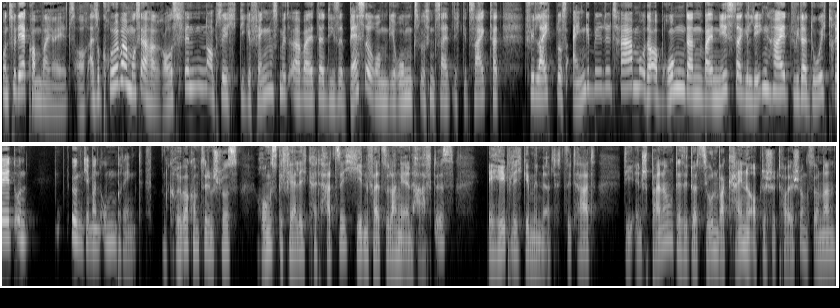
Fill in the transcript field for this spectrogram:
Und zu der kommen wir ja jetzt auch. Also Kröber muss ja herausfinden, ob sich die Gefängnismitarbeiter diese Besserung, die Rung zwischenzeitlich gezeigt hat, vielleicht bloß eingebildet haben oder ob Rung dann bei nächster Gelegenheit wieder durchdreht und irgendjemand umbringt. Und Kröber kommt zu dem Schluss, Rungs Gefährlichkeit hat sich, jedenfalls solange er in Haft ist, erheblich gemindert. Zitat, die Entspannung der Situation war keine optische Täuschung, sondern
